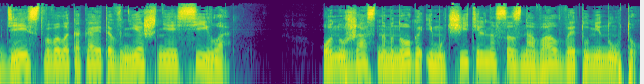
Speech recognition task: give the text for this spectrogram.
Действовала какая-то внешняя сила. Он ужасно много и мучительно сознавал в эту минуту.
